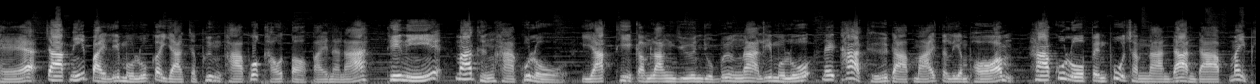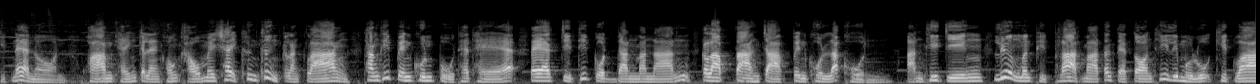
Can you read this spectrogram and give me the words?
ท้ๆ จากนี้ไปลิมูรุก็อยากจะพึ่งพาพวกเขาต่อไปนะนะ ทีนี้มาถึงฮาคุโรยักษ์ที่กำลังยืนอยู่เบื้องหน้าลิมูรุในท่าถือดาบไม้เตรียมพร้อม ฮาคุโรเป็นผู้ชำนาญด้านดาบไม่ผิดแน่นอนความแข็งแกร่งของเขาไม่ใช่ครึ่งครึ่งๆกลางๆทั้งที่เป็นคุณปู่แท้ๆ แต่จิตที่กดดันมานั้น กลับต่างจากเป็นคนละคน อันที่จริง เรื่องมันผิดพลาดมาตั้งแต่ตอนที่ลิมูรุคิดว่า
